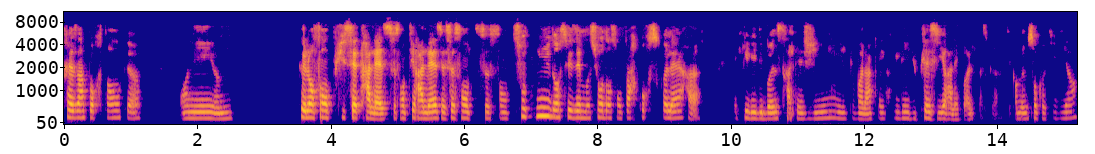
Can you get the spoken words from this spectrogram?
très important que on est, euh, que l'enfant puisse être à l'aise, se sentir à l'aise et se sentir se soutenu dans ses émotions, dans son parcours scolaire, euh, et qu'il ait des bonnes stratégies, et que voilà, qu'il ait du plaisir à l'école, parce que c'est quand même son quotidien.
